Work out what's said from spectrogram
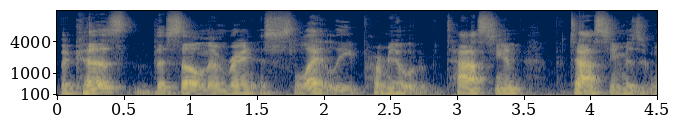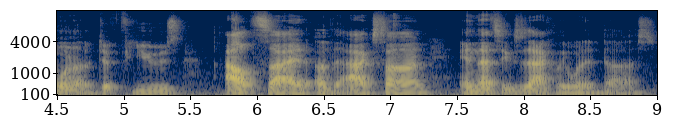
because the cell membrane is slightly permeable to potassium, potassium is going to diffuse outside of the axon, and that's exactly what it does.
